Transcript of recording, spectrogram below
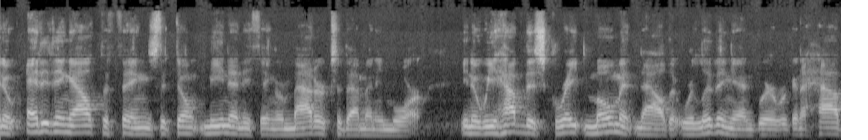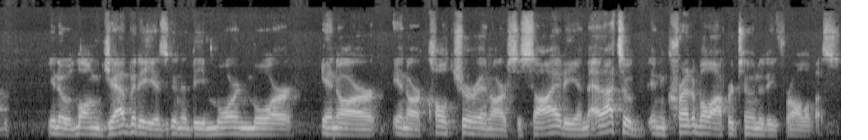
know, editing out the things that don't mean anything or matter to them anymore you know, we have this great moment now that we're living in where we're going to have, you know, longevity is going to be more and more in our in our culture in our society, and that's an incredible opportunity for all of us.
